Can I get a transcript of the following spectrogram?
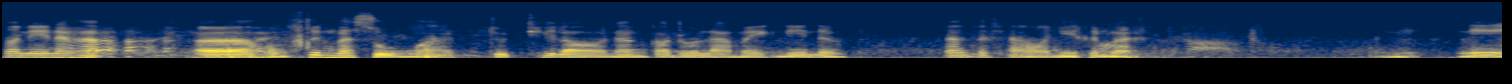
ตอนนี้นะครับ เอ่อ ผมขึ้นมาสูงกว่าจุดที่เรานั่งกอโดล่ามาอีกนิดนึง นั่งกระเช้าอันนี้ขึ้นมา อันนี้ นี่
